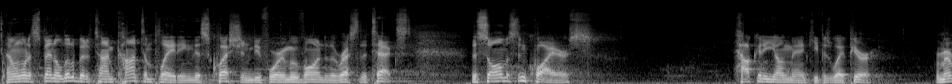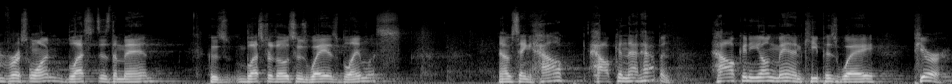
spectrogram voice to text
and I want to spend a little bit of time contemplating this question before we move on to the rest of the text. The psalmist inquires, How can a young man keep his way pure? Remember verse 1 Blessed is the man, who's blessed are those whose way is blameless. Now he's saying, How, how can that happen? How can a young man keep his way pure?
